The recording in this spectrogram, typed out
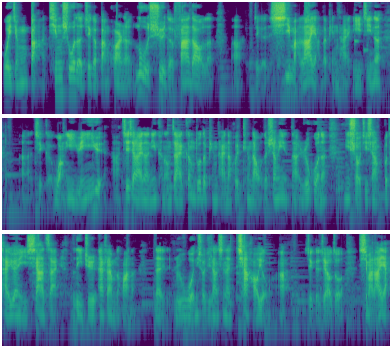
我已经把听说的这个板块呢，陆续的发到了啊这个喜马拉雅的平台，以及呢，啊这个网易云音乐啊。接下来呢，你可能在更多的平台呢会听到我的声音啊。如果呢你手机上不太愿意下载荔枝 FM 的话呢。那如果你手机上现在恰好有啊，这个叫做喜马拉雅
